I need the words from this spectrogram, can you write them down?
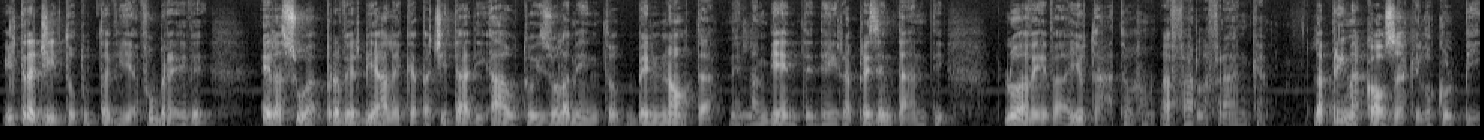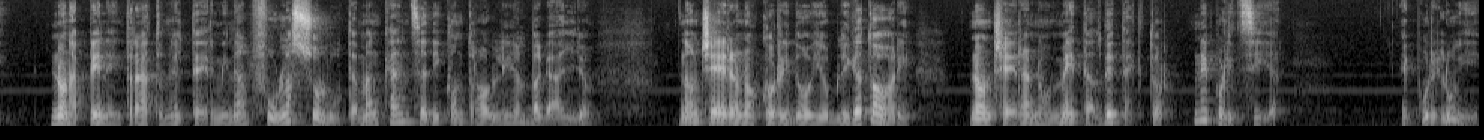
Il tragitto, tuttavia, fu breve e la sua proverbiale capacità di autoisolamento, ben nota nell'ambiente dei rappresentanti, lo aveva aiutato a farla franca. La prima cosa che lo colpì, non appena entrato nel terminal, fu l'assoluta mancanza di controlli al bagaglio. Non c'erano corridoi obbligatori, non c'erano metal detector né polizia. Eppure lui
